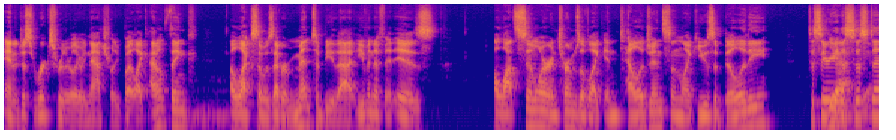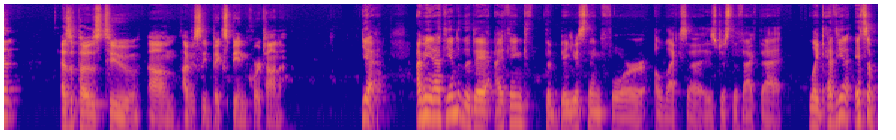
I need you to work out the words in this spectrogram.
and it just works really really naturally. But like i don't think alexa was ever meant to be that even if it is a lot similar in terms of like intelligence and like usability to siri Yeah, and yeah. assistant as opposed to um obviously bixby and cortana Yeah. I mean, at the end of the day, I think the biggest thing for Alexa is just the fact that, like, at the end, it's a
